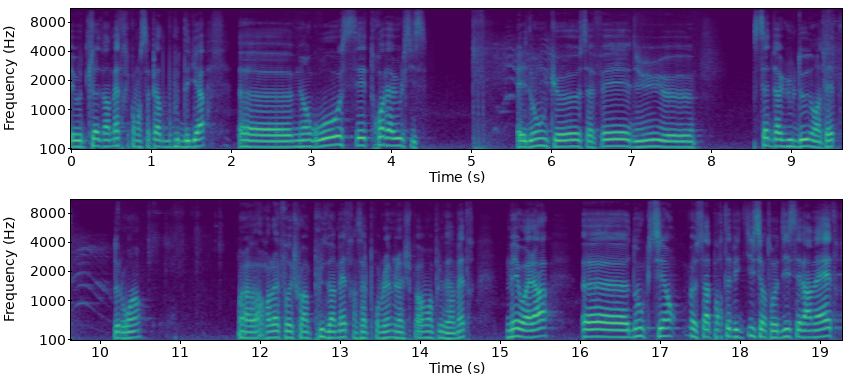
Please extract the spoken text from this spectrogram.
et au-delà de 20 mètres, elle commence à perdre beaucoup de dégâts. Euh, mais en gros, c'est 3,6. Et donc, euh, ça fait du 7,2 euh, dans la tête, de loin. Voilà, alors là, il faudrait que je sois à plus de 20 mètres, hein, le problème. Là, je suis pas vraiment plus de 20 mètres. Mais voilà. donc, sa portée effective, c'est entre 10 et 20 mètres.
